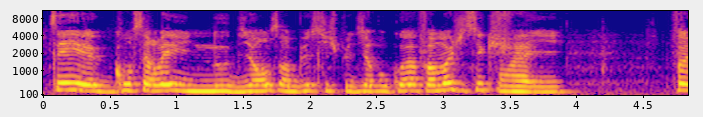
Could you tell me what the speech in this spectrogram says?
tu sais, conserver une audience un peu, si je peux dire ou quoi. Enfin, moi, je sais que je suis. Enfin,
